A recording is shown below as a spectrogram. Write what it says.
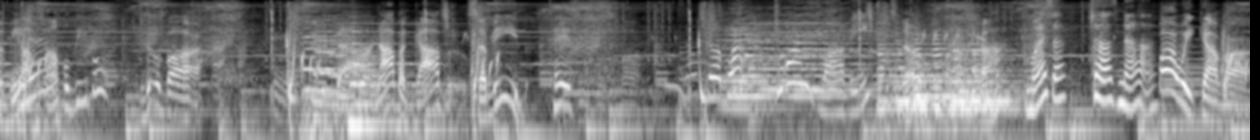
Dababina. Sample Deeble. Dubar. Nabagavu. Sabib. Tazen. Juan Flavi. Snow. Ka. Mueza. Chasna. Bawi cover.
